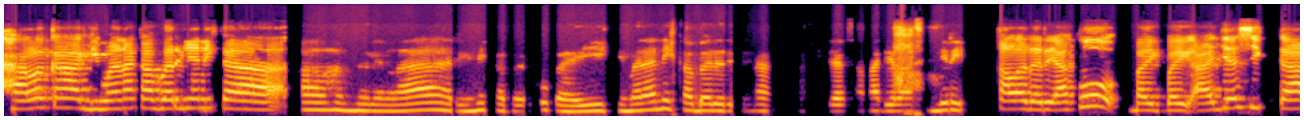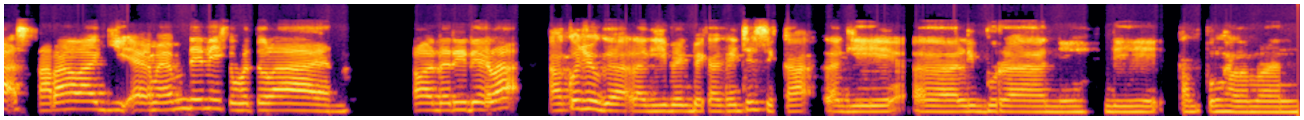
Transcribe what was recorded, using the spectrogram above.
Halo Kak, gimana kabarnya nih Kak? Alhamdulillah hari ini kabarku baik. Gimana nih kabar dari Nafida sama Dela sendiri? Kalau dari aku baik-baik aja sih Kak. Sekarang lagi MMD nih kebetulan. Kalau dari Dela? Aku juga lagi baik-baik aja sih, Kak. Lagi eh, liburan nih di kampung halaman.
